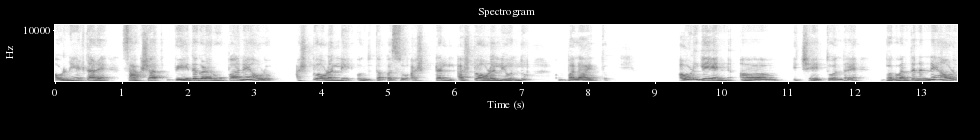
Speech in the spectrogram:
ಅವಳನ್ನ ಹೇಳ್ತಾಳೆ ಸಾಕ್ಷಾತ್ ವೇದಗಳ ರೂಪಾನೇ ಅವಳು. ಅಷ್ಟು ಅವಳಲ್ಲಿ ಒಂದು ತಪಸ್ಸು, ಅಷ್ಟಲ್, ಅಷ್ಟು ಅವಳಲ್ಲಿ ಒಂದು ಬಲ ಇತ್ತು. ಅವಳಿಗೆ ಏನ್ ಇಚ್ಛೆ ಇತ್ತು ಅಂದ್ರೆ ಭಗವಂತನನ್ನೇ ಅವಳು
